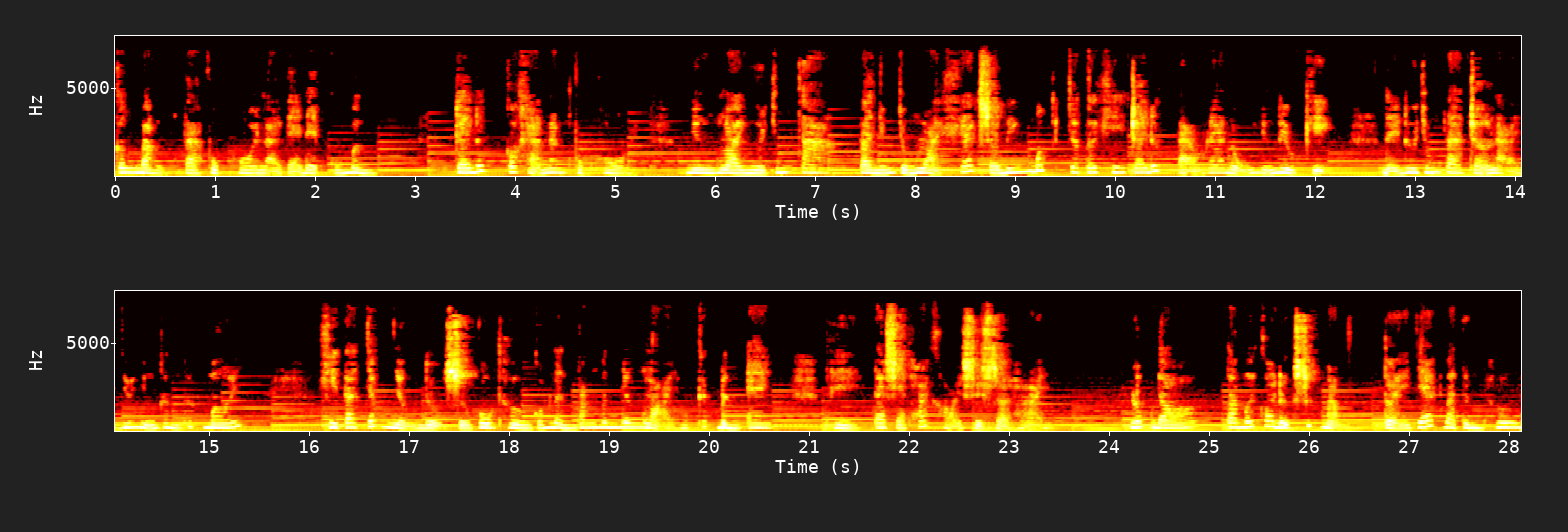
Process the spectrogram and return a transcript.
cân bằng và phục hồi lại vẻ đẹp của mình. Trái đất có khả năng phục hồi, nhưng loài người chúng ta và những chủng loại khác sẽ biến mất cho tới khi trái đất tạo ra đủ những điều kiện để đưa chúng ta trở lại dưới những hình thức mới. Khi ta chấp nhận được sự vô thường của nền văn minh nhân loại một cách bình an, thì ta sẽ thoát khỏi sự sợ hãi. Lúc đó, ta mới có được sức mạnh tuệ giác và tình thương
